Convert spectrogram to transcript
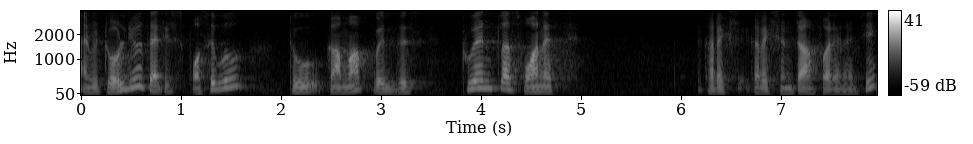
and we told you that it is possible to come up with this 2n plus 1th correction, correction term for energy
